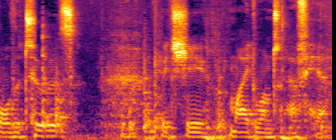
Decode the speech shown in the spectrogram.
all the tools which you might want to have here.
